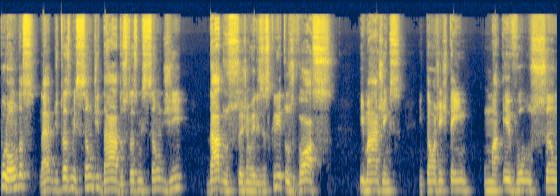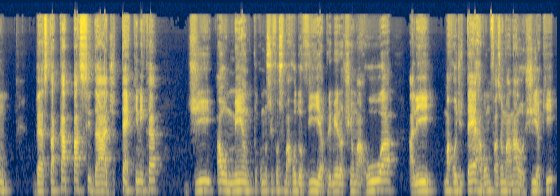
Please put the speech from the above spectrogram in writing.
por ondas, né, de transmissão de dados, transmissão de dados, sejam eles escritos, voz, imagens. Então a gente tem uma evolução desta capacidade técnica de aumento, como se fosse uma rodovia. Primeiro eu tinha uma rua ali, uma rua de terra, vamos fazer uma analogia aqui,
